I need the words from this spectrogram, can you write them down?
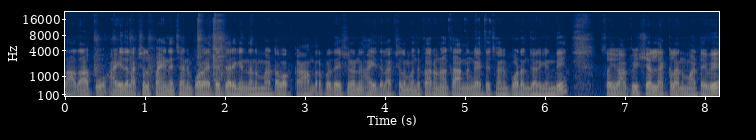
దాదాపు ఐదు లక్షల పైన చనిపోవడం అయితే జరిగిందనమాట ఒక్క ఆంధ్రప్రదేశ్లోనే ఐదు లక్షల మంది కరోనా కారణంగా అయితే చనిపోవడం జరిగింది. సో ఇవి అఫీషియల్ లెక్కలు అనమాట ఇవి.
